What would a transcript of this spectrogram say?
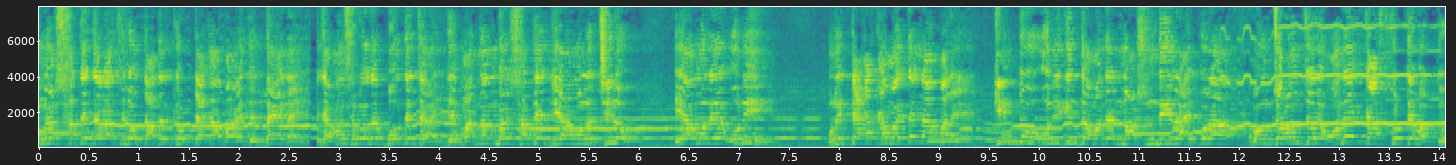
ওনার সাথে যারা ছিল তাদেরকেও টাকা বানাইতে দেয় নাই। জামান সাহেব কথা বলতে চাই যে মান্নান ভাইয়ের সাথে যে আমলে ছিল এই আমলে উনি উনি টাকা কামাইতে না পারে, কিন্তু উনি কিন্তু আমাদের নরসিংদী, রায়পুরা এবং চরাঞ্চলে অনেক কাজ করতে পারতো।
